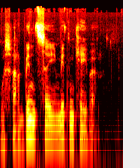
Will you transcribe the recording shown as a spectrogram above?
was verbindt sie mit dem Käfer.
